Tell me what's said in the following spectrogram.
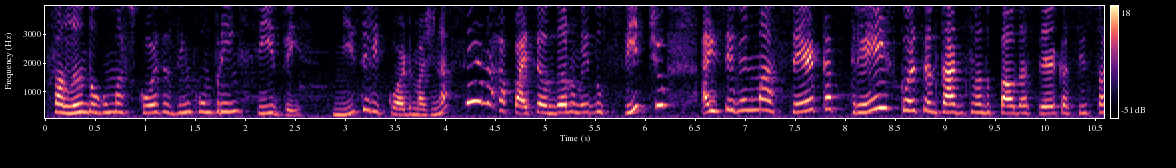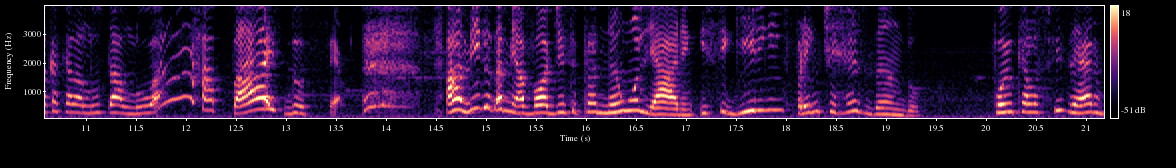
falando algumas coisas incompreensíveis. Misericórdia, imagina a cena, rapaz, você andando no meio do sítio, aí você vê numa cerca, três coisas sentadas em cima do pau da cerca, assim, só com aquela luz da lua. Ah, rapaz do céu! A amiga da minha avó disse para não olharem e seguirem em frente rezando. Foi o que elas fizeram.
